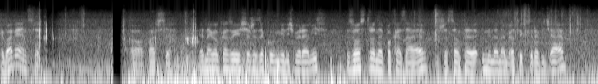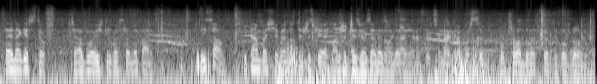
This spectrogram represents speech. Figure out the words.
Chyba więcej. O, patrzcie. Jednak okazuje się, że z Jakubem mieliśmy remis. Złą stronę pokazałem, że są te inne namioty, które widziałem. To jednak jest tu. Trzeba było iść w drugą stronę parku. I są. I tam właśnie będą te wszystkie rzeczy związane z wydarzeniem. Teraz cię nagram, możesz sobie poprzeładować prawdziwą broń.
